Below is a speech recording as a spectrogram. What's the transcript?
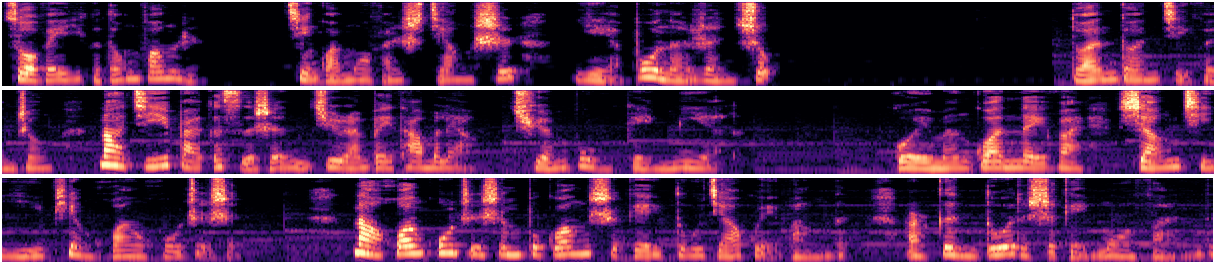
作为一个东方人，尽管莫凡是僵尸，也不能忍受。短短几分钟，那几百个死神居然被他们俩全部给灭了。鬼门关内外响起一片欢呼之声。那欢呼之声不光是给独角鬼王的，而更多的是给莫凡的。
